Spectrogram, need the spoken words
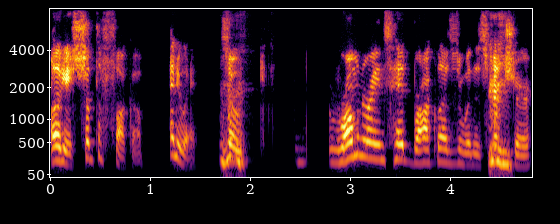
Okay, shut the fuck up. Anyway, so Roman Reigns hit Brock Lesnar with his finisher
